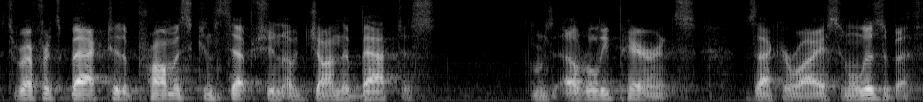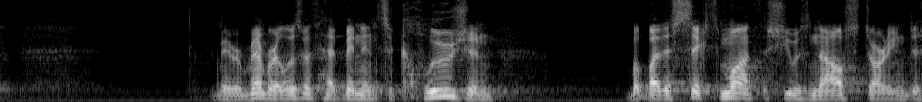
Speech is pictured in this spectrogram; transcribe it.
It's a reference back to the promised conception of John the Baptist from his elderly parents Zacharias and Elizabeth. You may remember Elizabeth had been in seclusion, but by the sixth month, she was now starting to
